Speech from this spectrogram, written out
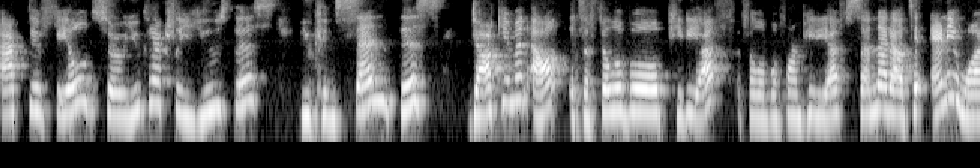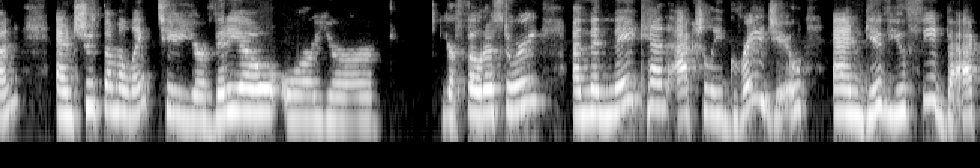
active fields, so you can actually use this. You can send this document out. It's a fillable PDF, a fillable form PDF. Send that out to anyone and shoot them a link to your video or your your photo story and then they can actually grade you and give you feedback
